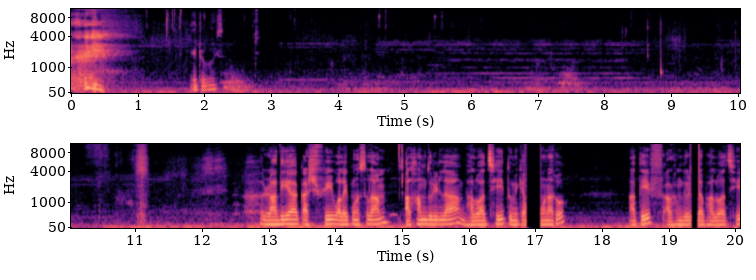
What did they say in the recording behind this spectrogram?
এটুকু হয়েছে? রাদিয়া, কাশফি, ওয়ালাইকুম আসসালাম। আলহামদুলিল্লাহ, ভালো আছি। তুমি কেমন আছো? আতিফ, আলহামদুলিল্লাহ, ভালো আছি।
